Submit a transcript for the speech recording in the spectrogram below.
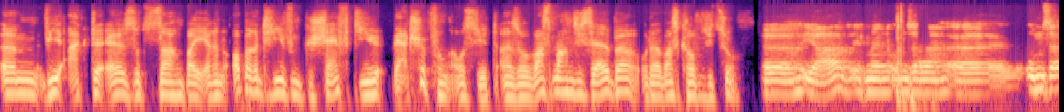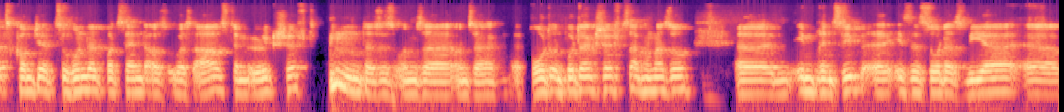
ähm, wie aktuell sozusagen bei Ihrem operativen Geschäft die Wertschöpfung aussieht? Also was machen Sie selber oder was kaufen Sie zu? Äh, ja, ich meine, unser äh, Umsatz kommt ja zu 100 Prozent aus USA, aus dem Ölgeschäft. Das ist unser, unser Brot- und Buttergeschäft, sagen wir mal so. Äh, Im Prinzip äh, ist es so, dass wir äh,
